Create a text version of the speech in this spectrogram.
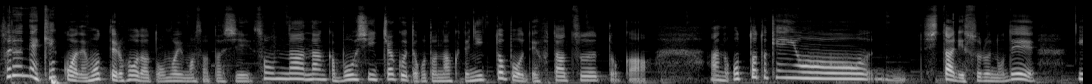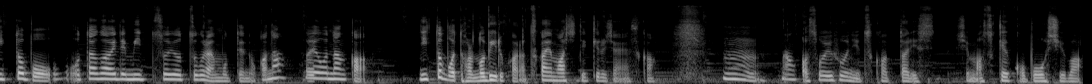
それはね結構ね持ってる方だと思います私。そんななんか帽子1着ってことなくてニット帽で2つとかあの夫と兼用したりするのでニット帽お互いで3つ4つぐらい持ってるのかな？それをなんかニット帽ってほら伸びるから使い回しできるじゃないですか。うん。なんかそういう風に使ったりします。結構帽子は。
